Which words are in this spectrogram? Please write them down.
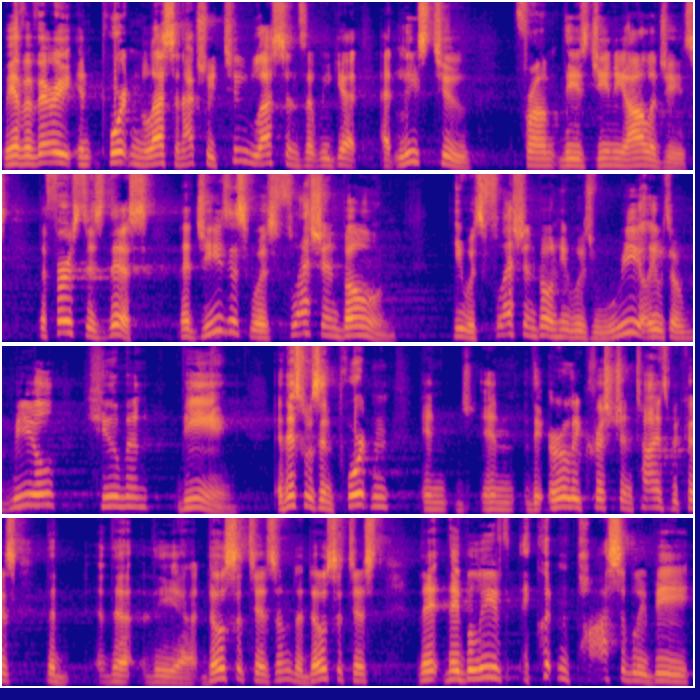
We have a very important lesson, actually, two lessons that we get, at least two, from these genealogies. The first is this that Jesus was flesh and bone. He was flesh and bone. He was real. He was a real human being. And this was important in, in the early Christian times because the, the, the uh, Docetism, the Docetists, they, they believed it couldn't possibly be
